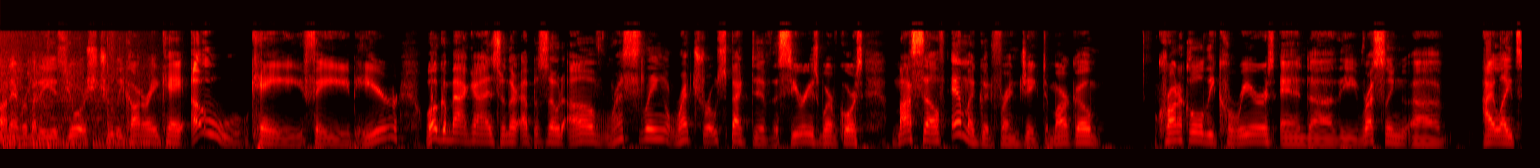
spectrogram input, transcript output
On, everybody? Is yours truly, Connor, aka OK Fabe here. Welcome back, guys, to another episode of Wrestling Retrospective, the series where, of course, myself and my good friend Jake DeMarco chronicle the careers and uh, the wrestling uh, highlights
